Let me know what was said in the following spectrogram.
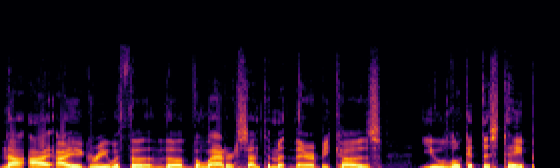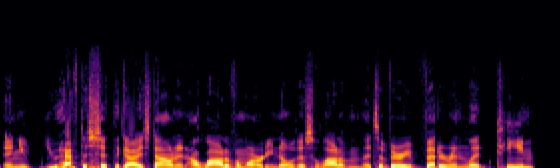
Now, I, I agree with the, the, the latter sentiment there because you look at this tape and you, you have to sit the guys down, and a lot of them already know this. A lot of them, it's a very veteran led team.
